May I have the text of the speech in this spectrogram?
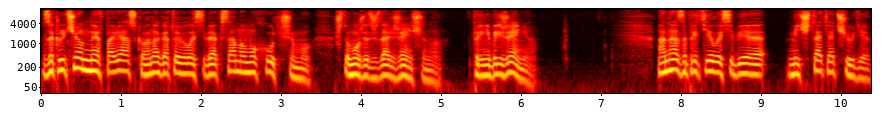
Заключенная в повязку, она готовила себя к самому худшему, что может ждать женщину, к пренебрежению. Она запретила себе мечтать о чуде,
